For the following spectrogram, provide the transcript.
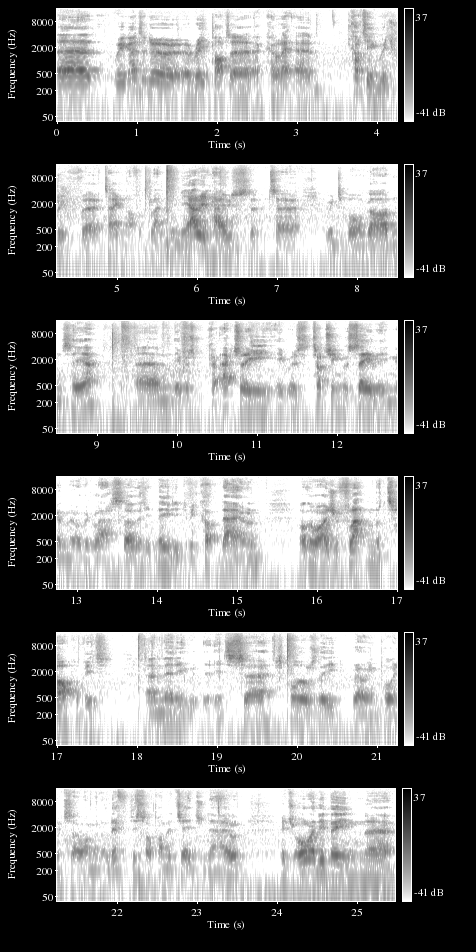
Uh, we're going to do a, a repot, a, a, a cutting which we've uh, taken off a plant in the arid house at uh, Winterbourne Gardens here. Um, it was actually it was touching the ceiling and or the glass so that it needed to be cut down. Otherwise, you flatten the top of it, and then it it's, uh, spoils the growing point. So I'm going to lift this up on its edge now. It's already been uh,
